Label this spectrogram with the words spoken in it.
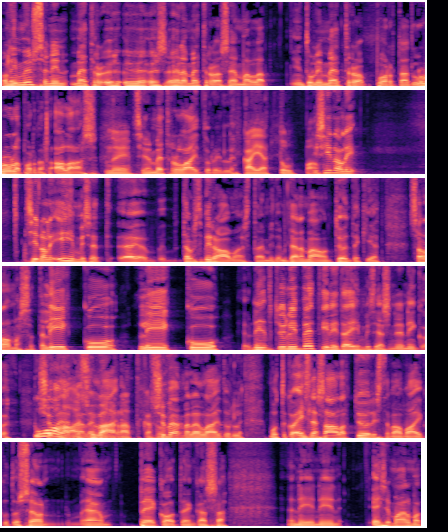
oli Münchenin metro, yhdellä metroasemalla, niin tuli metroportaat, rullaportaat alas Niin. siihen metrolaiturille. Kaijat tulppaa. Niin siinä oli, siinä oli ihmiset, äh, tämmöiset viranomaiset tai mitä, mitä nämä on, työntekijät, sanomassa, että liikkuu, liikkuu. Niin tyyli veti niitä ihmisiä sinne niin olisi hyvä ratkaisu. syvemmälle laiturille. Mutta kun ei sillä saa olla työllistävä vaikutus, se on meidän PKTn kanssa, niin, niin ei se maailma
